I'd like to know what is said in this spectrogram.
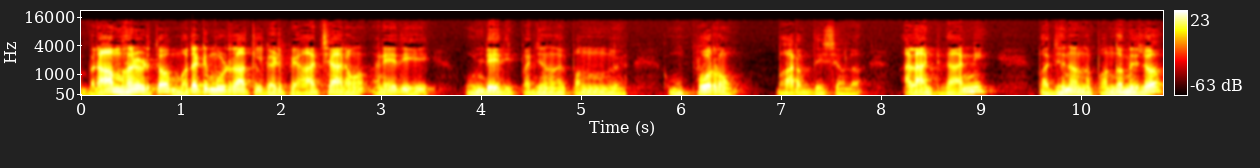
బ్రాహ్మణుడితో మొదటి మూడు రాత్రులు గడిపే ఆచారం అనేది ఉండేది పద్దెనిమిది వందల పంతొమ్మిది పూర్వం భారతదేశంలో. అలాంటి దాన్ని పద్దెనిమిది వందల పంతొమ్మిదిలో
